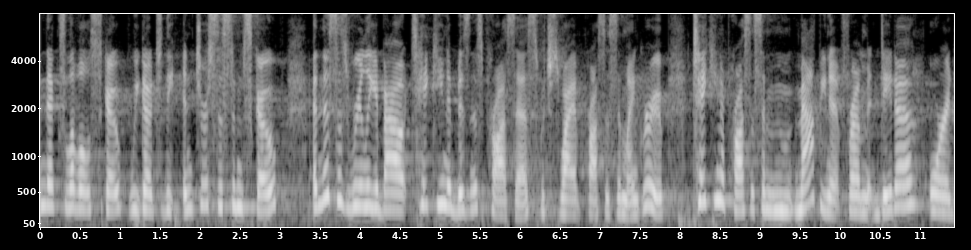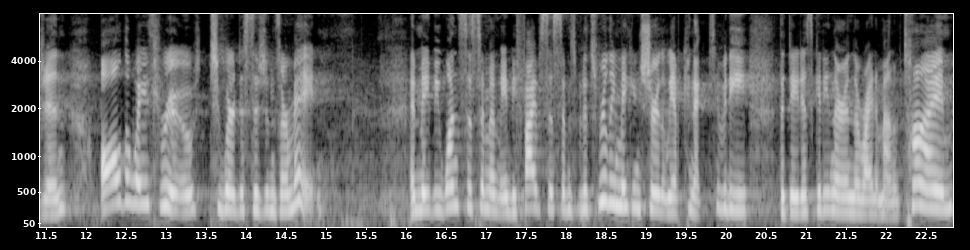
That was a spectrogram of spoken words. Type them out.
next level of scope, we go to the intersystem scope. And this is really about taking a business process, which is why I have process in my group, taking a process and mapping it from data origin all the way through to where decisions are made. It may be one system, it may be five systems, but it's really making sure that we have connectivity, the data is getting there in the right amount of time,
